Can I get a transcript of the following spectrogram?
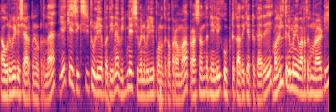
நான் ஒரு வீடியோ ஷேர் பண்ணி விட்டுருந்தேன். ஏகே சிக்ஸ்டி டூலேயே பார்த்தீங்கன்னா விக்னேஷ் சிவன் வெளியே போனதுக்கு அப்புறமா பிரசாந்த் நீலி கூப்பிட்டு கதை கேட்டிருக்காரு. மகிழ் திருமணி வரதுக்கு முன்னாடி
